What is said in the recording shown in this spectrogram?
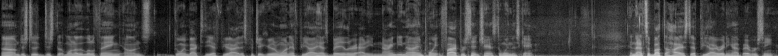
Um, just a, just a, one other little thing on going back to the FPI. This particular one, FPI has Baylor at a 99.5 percent chance to win this game, and that's about the highest FPI rating I've ever seen.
